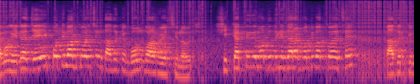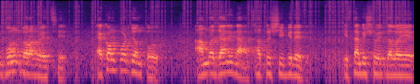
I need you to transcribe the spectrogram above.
এবং এটা যেই প্রতিবাদ করেছিল, তাদেরকে গুম করা হয়েছিল। শিক্ষার্থীদের মধ্যে থেকে যারা প্রতিবাদ করেছে, তাদেরকে গুম করা হয়েছে। এখন পর্যন্ত আমরা জানি না ছাত্র শিবিরের ইসলাম বিশ্ববিদ্যালয়ের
